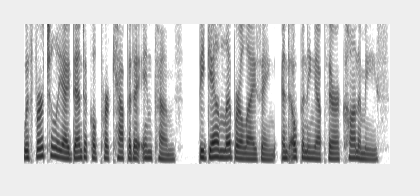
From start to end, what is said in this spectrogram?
with virtually identical per capita incomes, began liberalizing and opening up their economies.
